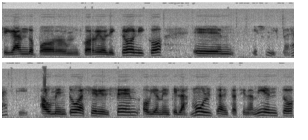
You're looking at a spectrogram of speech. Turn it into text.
llegando por mm, correo electrónico. Eh, es un disparate. Aumentó ayer el SEM, obviamente las multas de estacionamiento.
